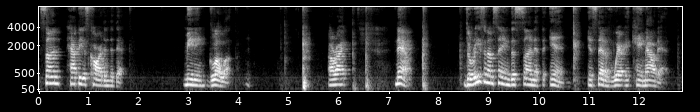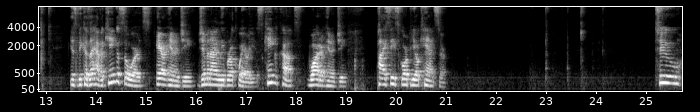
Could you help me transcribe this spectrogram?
sun, happiest card in the deck, meaning glow up. All right. Now, the reason I'm saying the sun at the end instead of where it came out at is because I have a King of Swords, air energy, Gemini, Libra, Aquarius, King of Cups, water energy, Pisces, Scorpio, Cancer. Two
